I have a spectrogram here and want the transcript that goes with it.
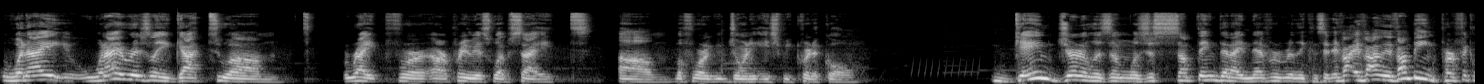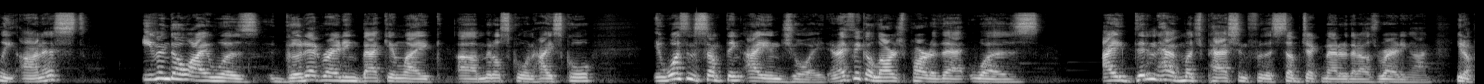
when I when I originally got to um write for our previous website um before joining HP Critical, game journalism was just something that I never really considered. If I if I if I'm being perfectly honest, even though I was good at writing back in like uh, middle school and high school, it wasn't something I enjoyed. And I think a large part of that was I didn't have much passion for the subject matter that I was writing on. You know,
